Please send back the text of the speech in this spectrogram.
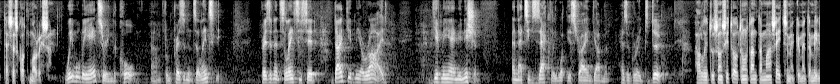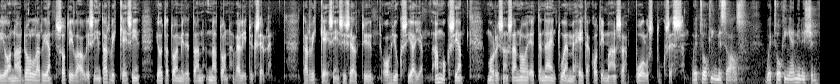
Tässä Scott Morrison. We will be answering the call um, from President Zelensky. President Zelensky said, Don't give me a ride, give me ammunition. And that's exactly what the Australian government has agreed to do. Hallitus on sitoutunut antamaan 70 miljoonaa dollaria sotilaallisiin tarvikkeisiin, joita toimitetaan Naton välityksellä. Tarvikkeisiin sisältyy ohjuksia ja ammoksia. Morrison sanoi, että näin tuemme heitä kotimaansa puolustuksessa. We're talking missiles, we're talking ammunition,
